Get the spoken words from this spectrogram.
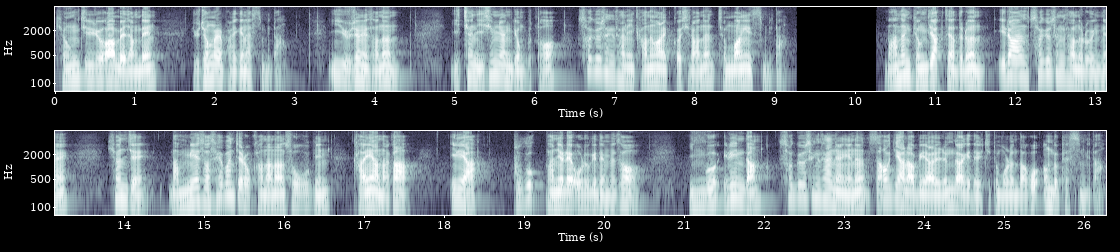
경진료가 매장된 유정을 발견했습니다. 이 유정에서는 2020년경부터 석유 생산이 가능할 것이라는 전망이 있습니다. 많은 경제학자들은 이러한 석유 생산으로 인해 현재 남미에서 세 번째로 가난한 소국인 가이아나가 일약 부국 반열에 오르게 되면서 인구 1인당 석유 생산량에는 사우디아라비아를 능가하게 될지도 모른다고 언급했습니다.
